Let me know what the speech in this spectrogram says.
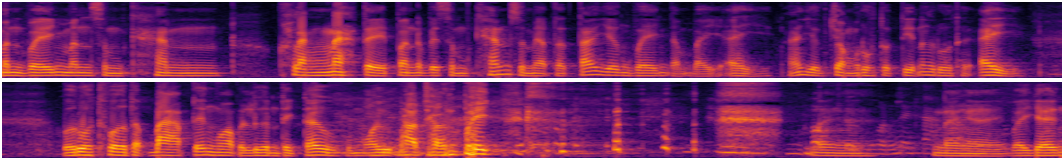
មិនវែងមិនសំខាន់ខ្លាំងណាស់ទេប៉ុន្តែវាសំខាន់សម្រាប់តើតើយើងវែងដើម្បីអីណាយើងចង់រស់ទៅទៀតហ្នឹងរស់ធ្វើអីបើរស់ធ្វើតែបាបទេងាប់ឲ្យលឿនតិចទៅកុំឲ្យបាបច្រើនពេក Bận Nâng thử muốn này thả ហ្នឹង bận. ហើយបើយើង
